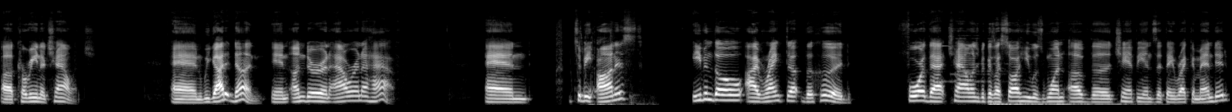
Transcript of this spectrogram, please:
uh, Carina Challenge. And we got it done in under an hour and a half. And to be honest, even though I ranked up the hood for that challenge because I saw he was one of the champions that they recommended,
